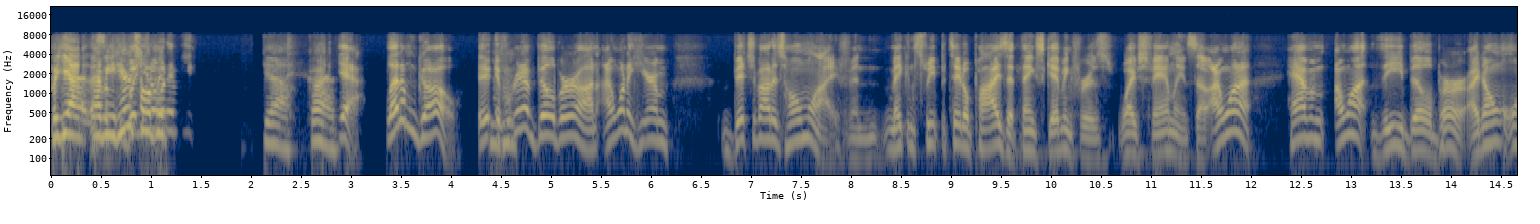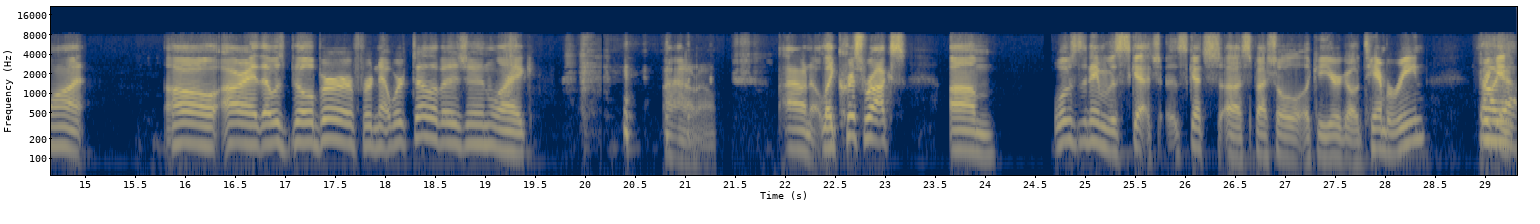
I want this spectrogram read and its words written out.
But yeah, I mean, here's hoping. I mean? Yeah, go ahead. Yeah, let him go. If, mm-hmm. we're gonna have Bill Burr on, I want to hear him bitch about his home life and making sweet potato pies at Thanksgiving for his wife's family and stuff. I want to have him. I want the Bill Burr. I don't want. Oh, all right, that was Bill Burr for network television. Like, I don't know. I don't know. Like Chris Rock's. Um, what was the name of his sketch sketch uh, special like a year ago? Tambourine. Freaking, oh yeah,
